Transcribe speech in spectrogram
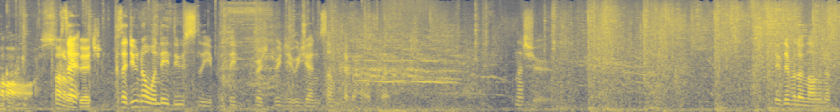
Oh, son of Say- a bitch. Because I do know when they do sleep, they re- re- regen some type of health, but I'm not sure. They've never learned long enough.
